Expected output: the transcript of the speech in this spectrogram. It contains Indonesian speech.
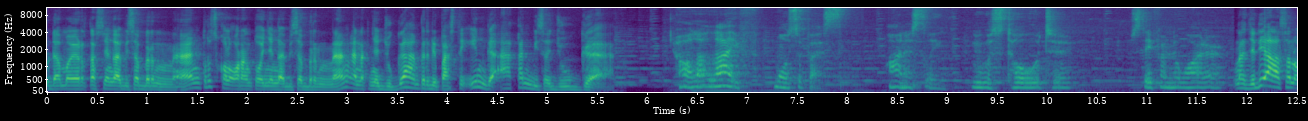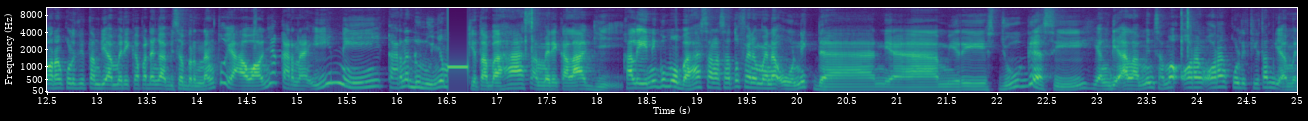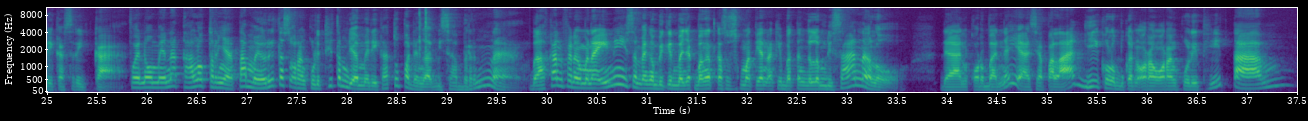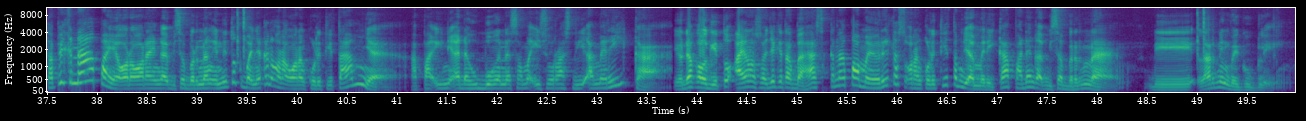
udah mayoritasnya nggak bisa berenang, terus kalau orang tuanya nggak bisa berenang, anaknya juga hampir dipastiin nggak akan bisa juga. All our life, most of us, honestly, we was told to stay from the water. Nah, jadi alasan orang kulit hitam di Amerika pada nggak bisa berenang tuh ya awalnya karena ini. Karena dulunya kita bahas Amerika lagi. Kali ini gue mau bahas salah satu fenomena unik dan ya miris juga sih yang dialamin sama orang-orang kulit hitam di Amerika Serikat. Fenomena kalau ternyata mayoritas orang kulit hitam di Amerika tuh pada nggak bisa berenang. Bahkan fenomena ini sampai ngebikin banyak banget kasus kematian akibat tenggelam di sana loh. Dan korbannya ya siapa lagi kalau bukan orang-orang kulit hitam. Tapi kenapa ya orang-orang yang nggak bisa berenang ini tuh kebanyakan orang-orang kulit hitamnya? Apa ini ada hubungannya sama isu ras di Amerika? Yaudah kalau gitu ayo langsung aja kita bahas kenapa mayoritas orang kulit hitam di Amerika pada nggak bisa berenang di Learning by Googling.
